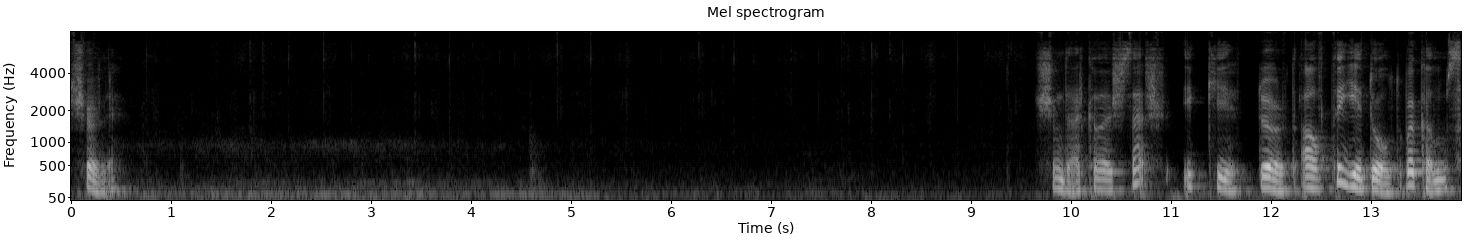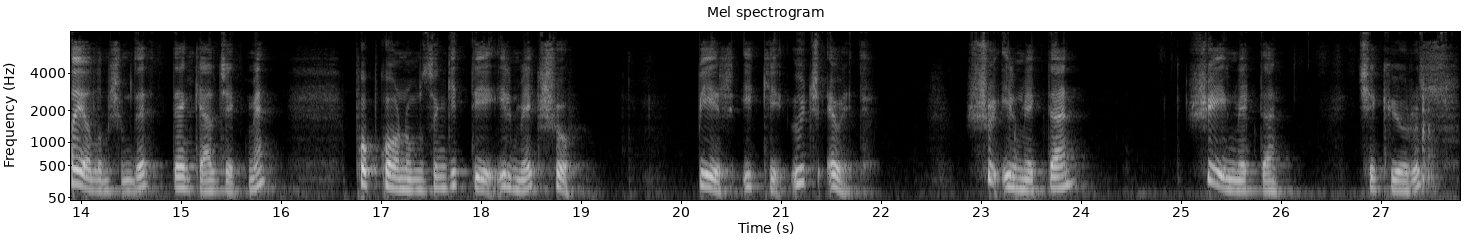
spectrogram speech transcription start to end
Şöyle. Şimdi arkadaşlar 2, 4, 6, 7 oldu. Bakalım sayalım şimdi denk gelecek mi? Popcornumuzun gittiği ilmek şu. 1, 2, 3 evet. Şu ilmekten şu ilmekten çekiyoruz.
